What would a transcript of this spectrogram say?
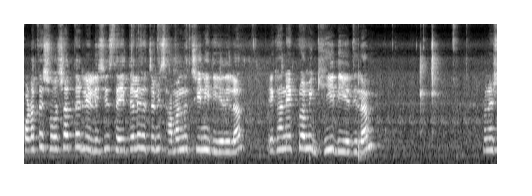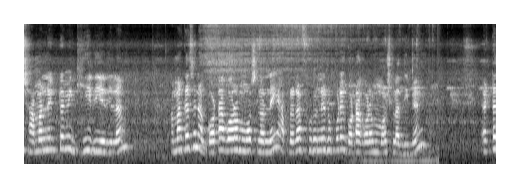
কড়াতে সরষার তেল নিয়েছি সেই তেলে হচ্ছে আমি সামান্য চিনি দিয়ে দিলাম। এখানে একটু আমি ঘি দিয়ে দিলাম। মানে সামান্য একটু আমি ঘি দিয়ে দিলাম। আমার কাছে না গোটা গরম মশলা নেই, আপনারা ফুরনের উপরে গোটা গরম মশলা দিবেন। একটা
